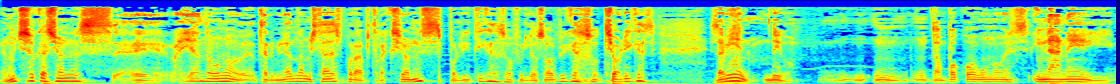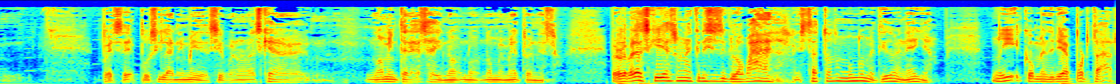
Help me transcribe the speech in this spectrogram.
En muchas ocasiones, eh, anda uno terminando amistades por abstracciones políticas o filosóficas o teóricas. Está bien, digo, tampoco uno es inane y pues eh, pusilánime y decir, bueno, no es que eh, no me interesa y no, no, no me meto en eso. Pero la verdad es que ya es una crisis global, está todo el mundo metido en ella. Y convendría aportar,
